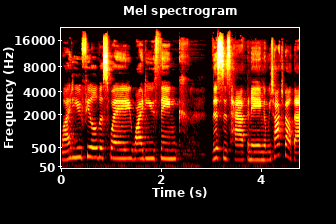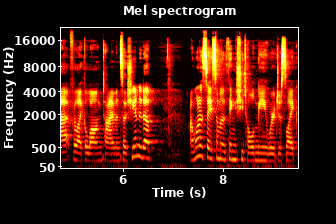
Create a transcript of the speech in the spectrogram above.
Why do you feel this way? Why do you think this is happening. And we talked about that for like a long time. And so she ended up, I want to say some of the things she told me were just like,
